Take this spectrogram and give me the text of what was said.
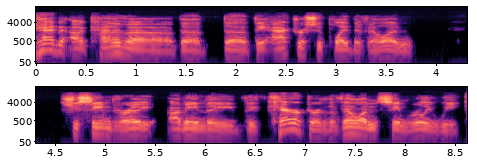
had a kind of a the the the actress who played the villain. She seemed very. I mean, the the character, the villain, seemed really weak.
